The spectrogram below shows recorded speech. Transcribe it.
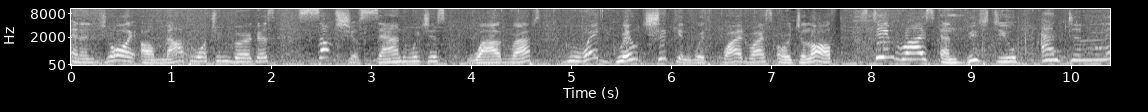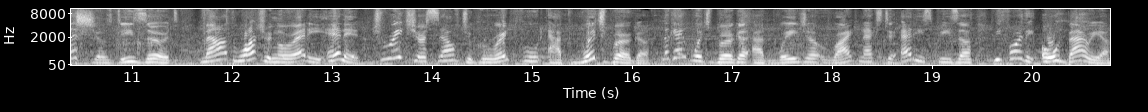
And enjoy our mouth-watering burgers, sumptuous sandwiches, wild wraps, great grilled chicken with fried rice or jollof, steamed rice and beef stew, and delicious desserts. Mouth-watering already in it. Treat yourself to great food at Witch Burger. Locate Witch Burger at Wager right next to Eddie's Pizza before the old barrier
